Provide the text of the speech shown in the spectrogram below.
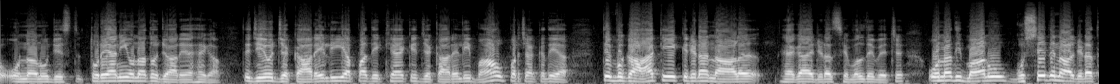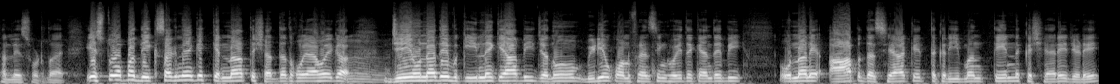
ਉਹਨਾਂ ਨੂੰ ਜਿਸ, ਤੁਰਿਆ ਨਹੀਂ ਉਹਨਾਂ ਤੋਂ ਜਾ ਰਿਹਾ ਹੈਗਾ। ਤੇ ਜੇ ਉਹ ਜਕਾਰੇ ਲਈ ਆਪਾਂ ਦੇਖਿਆ ਕਿ ਜਕਾਰੇ ਲਈ ਬਾਹ ਉੱਪਰ ਚੱਕਦੇ ਆ, ਤੇ ਵਗਾ ਕੇ ਇੱਕ ਜਿਹੜਾ ਨਾਲ ਹੈਗਾ ਜਿਹੜਾ ਸਿਵਲ ਦੇ ਵਿੱਚ ਉਹਨਾਂ ਦੀ ਬਾਹ ਨੂੰ ਗੁੱਸੇ ਦੇ ਨਾਲ ਜਿਹੜਾ ਥੱਲੇ ਸੁੱਟਦਾ ਹੈ। ਇਸ ਤੋਂ ਆਪਾਂ ਦੇਖ ਸਕਦੇ ਹਾਂ ਕਿ ਕਿੰਨਾ ਤਸ਼ੱਦਦ ਹੋਇਆ ਹੋਵੇਗਾ ਜੇ ਉਹਨਾਂ ਦੇ ਵਕੀਲ ਨੇ ਕਿਹਾ ਵੀ ਜਦੋਂ ਵੀਡੀਓ ਕਾਨਫਰੈਂਸਿੰਗ ਹੋਈ ਤੇ ਕਹਿੰਦੇ ਵੀ ਉਹਨਾਂ ਨੇ ਆਪ ਦੱਸਿਆ ਕਿ ਤਕਰੀਬਨ ਤਿੰਨ ਕਸ਼ਹਿਰੇ ਜਿਹੜੇ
